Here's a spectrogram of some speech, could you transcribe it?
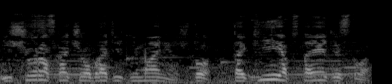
Еще раз хочу обратить внимание, что такие обстоятельства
